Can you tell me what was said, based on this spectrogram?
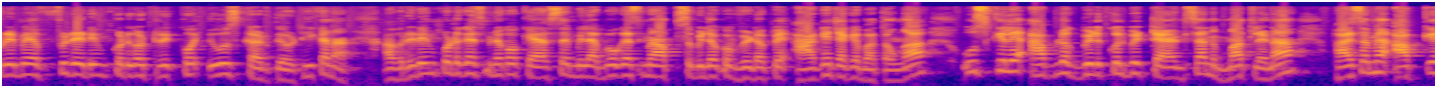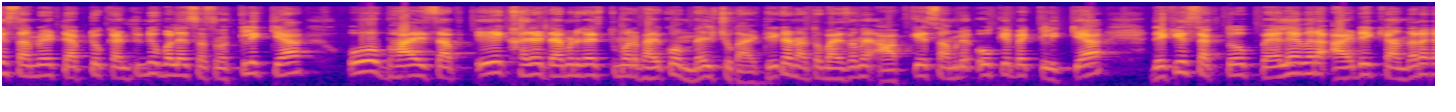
फ्री में फ्री रिडीम कोड को ट्रिक को यूज़ करते हो, ठीक है ना? अब रिडीम कोड गैस मेरे को कैसे मिला, वो गैस मैं आप सभी लोग को वीडियो पे आगे जाके बताऊँगा। उसके लिए आप लोग बिल्कुल भी टेंशन मत लेना। भाई साहब, मैं आपके सामने टैप टू कंटिन्यू बोले क्लिक किया ओ भाई साहब, एक हज़ार डायमंड गाइस तुम्हारे भाई को मिल चुका है, ठीक है ना? तो भाई साहब, मैं आपके सामने ओके पे क्लिक किया। देखिए, सकते हो, पहले मेरा आईडी के अंदर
